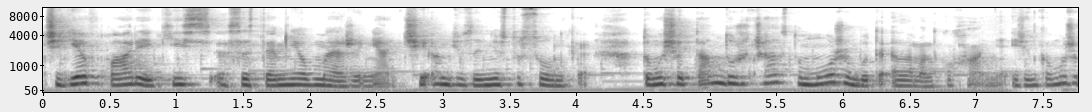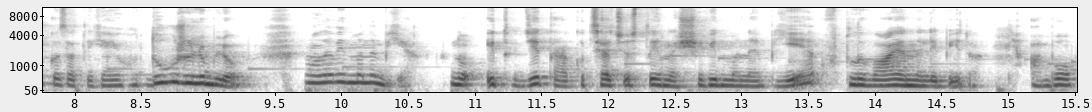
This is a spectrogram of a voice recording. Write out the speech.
чи є в парі якісь системні обмеження, чи аб'юзивні стосунки. Тому що там дуже часто може бути елемент кохання, і жінка може казати, я його дуже люблю, але він мене б'є. Ну і тоді так, оця частина, що він мене б'є, впливає на лібідо. Або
